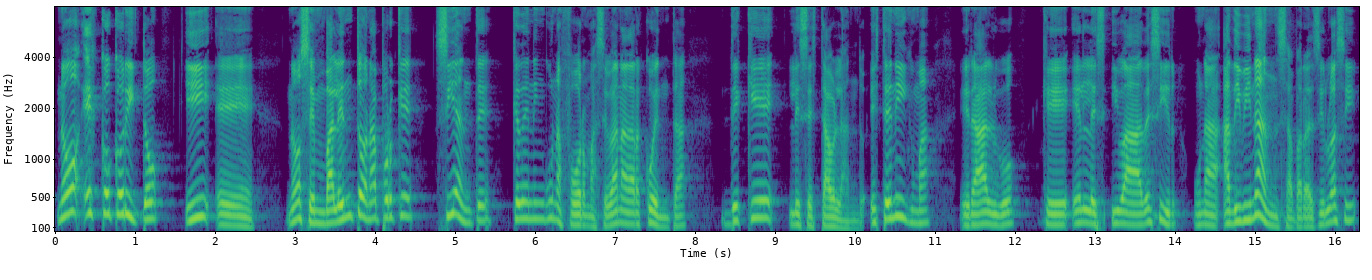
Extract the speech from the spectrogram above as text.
¿no? Es cocorito y eh, no se envalentona porque siente que de ninguna forma se van a dar cuenta de qué les está hablando. Este enigma era algo que él les iba a decir, una adivinanza, para decirlo así,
